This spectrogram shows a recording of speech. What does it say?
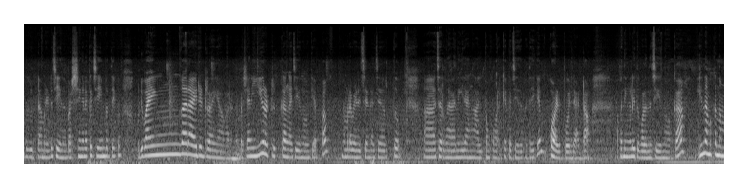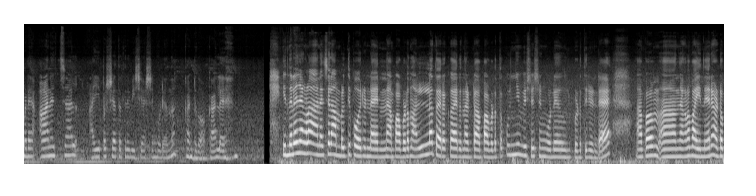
ഇത് കിട്ടാൻ വേണ്ടിയിട്ട് ചെയ്യുന്നത്. പക്ഷേ ഇങ്ങനെയൊക്കെ ചെയ്യുമ്പോഴത്തേക്കും മുടി ഭയങ്കരമായിട്ട് ഡ്രൈ ആവാറുണ്ട്. പക്ഷേ ഞാൻ ഈ ഒരു ട്രിക്ക് അങ്ങ് ചെയ്ത് നോക്കിയപ്പം നമ്മുടെ വെളിച്ചെണ്ണ ചേർത്തും ചെറുനാര നീര് അങ്ങ് അല്പം കുറയ്ക്കൊക്കെ ചെയ്തപ്പോഴത്തേക്കും കുഴപ്പമില്ല കേട്ടോ. അപ്പോൾ നിങ്ങൾ ഇതുപോലെ ഒന്ന് ചെയ്ത് നോക്കാം ഇനി നമുക്ക് നമ്മുടെ ആനച്ചാൽ അയ്യപ്പ ക്ഷേത്രത്തിലെ വിശേഷം കൂടി ഒന്ന് കണ്ടു നോക്കാം അല്ലേ? ഇന്നലെ ഞങ്ങൾ ആനച്ചൽ അമ്പലത്തിൽ പോയിട്ടുണ്ടായിരുന്നു. അപ്പോൾ അവിടെ നല്ല തിരക്കായിരുന്നു കേട്ടോ. അപ്പോൾ അവിടുത്തെ കുഞ്ഞു വിശേഷം കൂടി ഉൾപ്പെടുത്തിയിട്ടുണ്ട്. അപ്പം ഞങ്ങൾ വൈകുന്നേരം ആട്ടോ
